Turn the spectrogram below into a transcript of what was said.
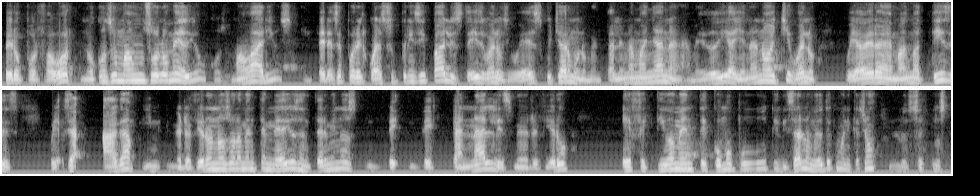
pero por favor, no consuma un solo medio, consuma varios, interese por el cual es su principal y usted dice, bueno, si voy a escuchar Monumental en la mañana, a mediodía y en la noche, bueno, voy a ver además matices. O sea, haga, y me refiero no solamente medios en términos de, canales, me refiero efectivamente cómo puedo utilizar los medios de comunicación. Los, los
